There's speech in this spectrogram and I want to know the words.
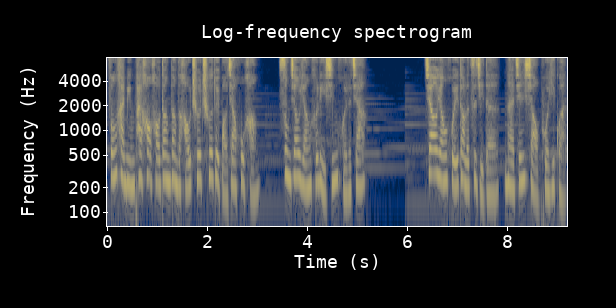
冯海明派浩浩荡荡的豪车车队保驾护航，送骄阳和李欣回了家。骄阳回到了自己的那间小破医馆，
